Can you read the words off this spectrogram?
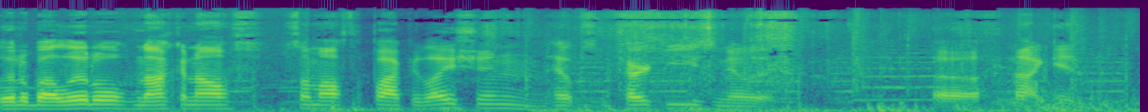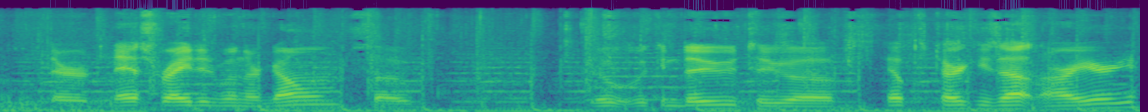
little by little, knocking off some off the population, help some turkeys. You know that uh, not get their nest raided when they're gone. So do what we can do to uh, help the turkeys out in our area.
